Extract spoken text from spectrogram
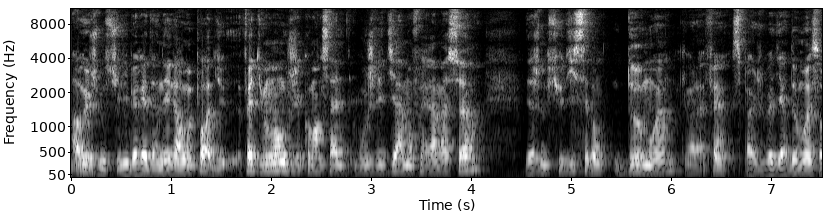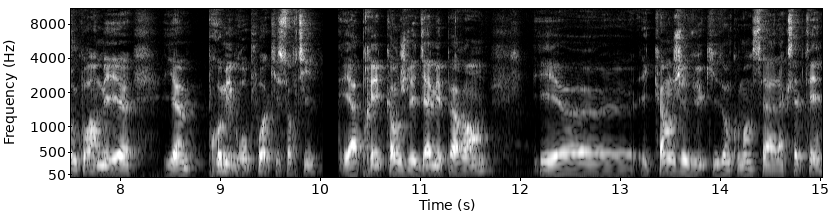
Ah oui, je me suis libéré d'un énorme poids. Du, en fait, du moment où j'ai commencé, où je l'ai dit à mon frère et à ma soeur, je me suis dit, c'est bon, deux mois. Voilà, enfin, c'est pas, je veux dire deux mois sans courant, mais euh, il y a un premier gros poids qui est sorti. Et après, quand je l'ai dit à mes parents et, euh, quand j'ai vu qu'ils ont commencé à l'accepter,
